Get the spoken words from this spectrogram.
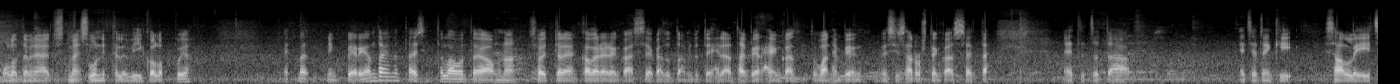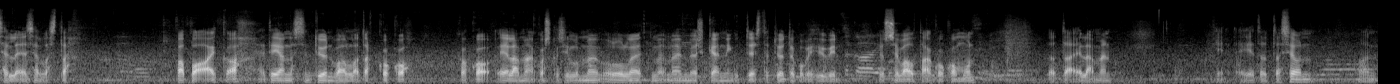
mulla on tämmöinen ajatus, että mä en suunnittele viikonloppuja että mä niin perjantaina tai sitten lauantai-aamuna soittelen kavereiden kanssa ja katsotaan mitä tehdään, tai perheen kanssa, vanhempien sisarusten kanssa, että, että, tota, että jotenkin sallii itselleen sellaista vapaa-aikaa, että ei anna sen työn vallata koko, koko elämää, koska silloin mä luulen, että mä en myöskään niin tee sitä työtä kovin hyvin, jos se valtaa koko mun tota, elämän. Ja, ja tota, se on, on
